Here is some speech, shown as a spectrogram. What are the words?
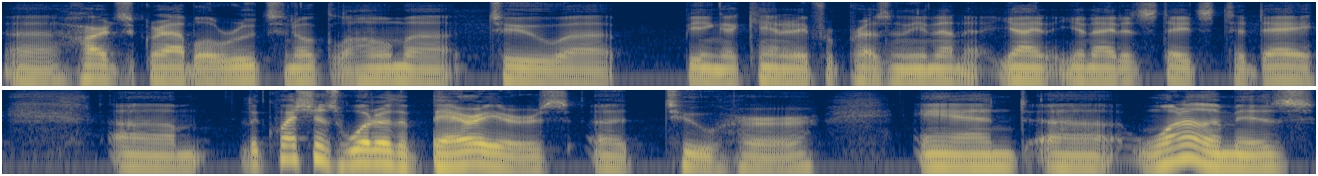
uh, hard scrabble roots in Oklahoma to uh, being a candidate for president of the United- States today. Um, the question is, what are the barriers uh, to her? And uh, one of them is,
